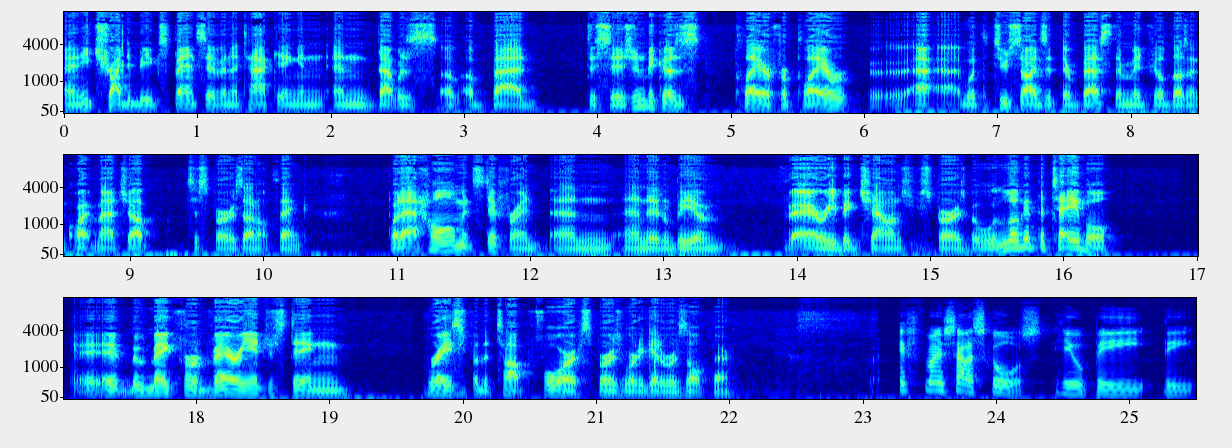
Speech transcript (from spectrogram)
and he tried to be expansive and attacking, and, and that was a, a bad decision because player for player, uh, uh, with the two sides at their best, their midfield doesn't quite match up to Spurs, I don't think. But at home, it's different, and, and it'll be a very big challenge for Spurs. But we'll look at the table. It, it would make for a very interesting race for the top four if Spurs were to get a result there. if Mo Salah scores, he'll be the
